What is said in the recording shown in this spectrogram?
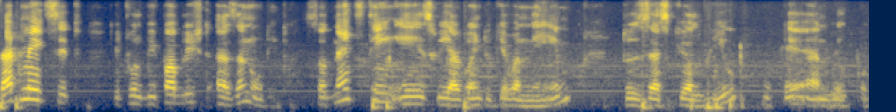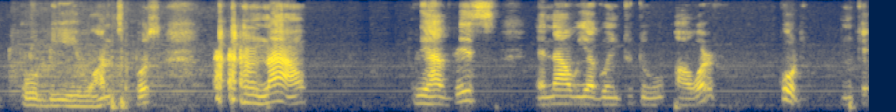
that makes it it will be published as an odata. So next thing is we are going to give a name to this SQL view. Okay, and we'll put ODA1 suppose. now we have this and now we are going to do our code okay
